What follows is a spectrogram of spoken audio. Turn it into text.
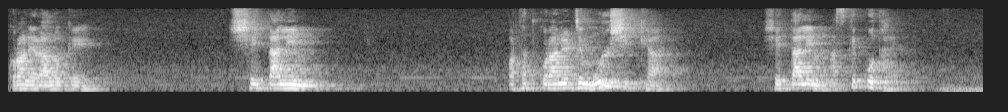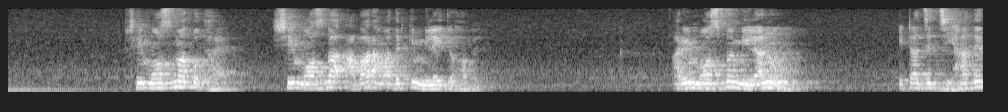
কোরআনের আলোকে, সেই তালিম, অর্থাৎ কোরআনের যে মূল শিক্ষা, সেই তালিম আজকে কোথায়? সেই মজমা কোথায়? সেই মজমা আবার আমাদেরকে মিলাইতে হবে। আর এই মজমা মিলানো, এটা যে জিহাদের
